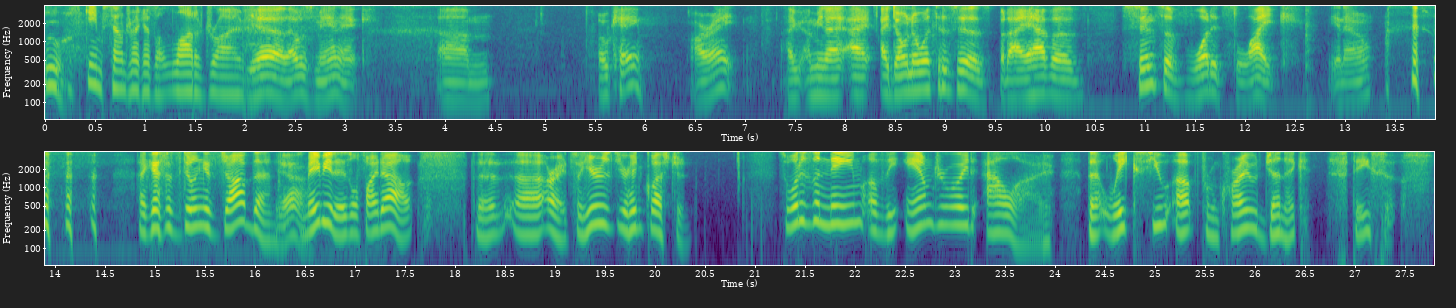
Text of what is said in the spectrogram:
Whew. This game soundtrack has a lot of drive. Yeah, that was manic. Um, okay, all right. I, I mean, I, I, I don't know what this is, but I have a sense of what it's like. You know? I guess it's doing its job then. Yeah. Maybe it is. We'll find out. The- uh, all right. So here's your hint question. So, what is the name of the android ally that wakes you up from cryogenic stasis?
